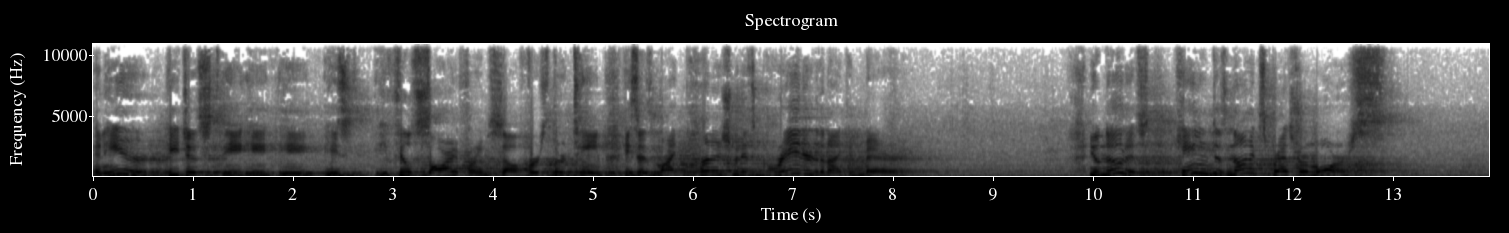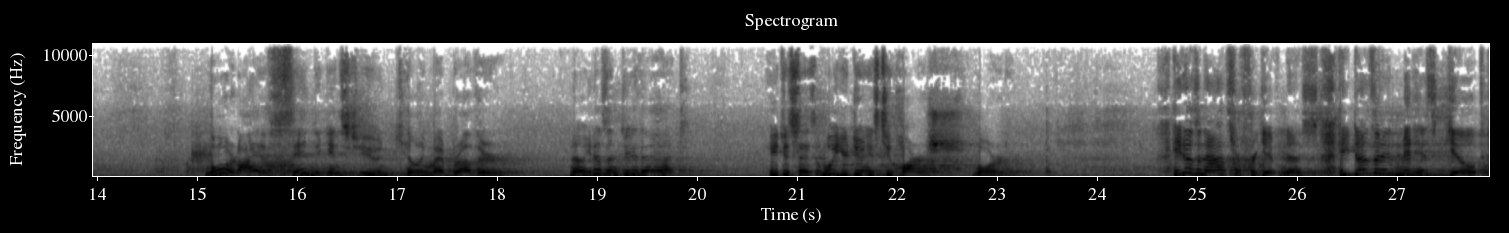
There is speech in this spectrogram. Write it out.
And here, he just, he, he, he, he's, he feels sorry for himself. Verse 13, he says, My punishment is greater than I can bear. You'll notice Cain does not express remorse. Lord, I have sinned against you in killing my brother. No, he doesn't do that. He just says, What you're doing is too harsh, Lord. He doesn't ask for forgiveness. He doesn't admit his guilt.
